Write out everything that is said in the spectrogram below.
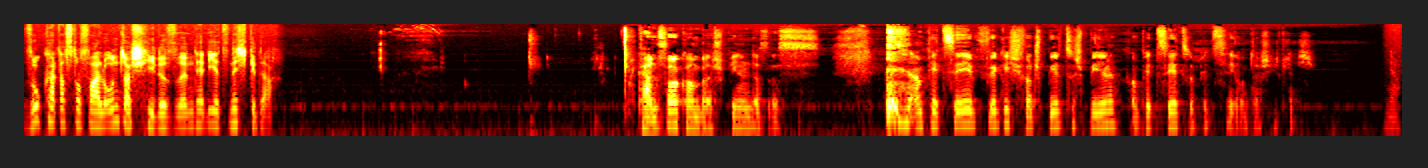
so katastrophale Unterschiede sind, hätte ich jetzt nicht gedacht. Kann vorkommen bei Spielen, das ist am PC wirklich von Spiel zu Spiel, von PC zu PC unterschiedlich. Ja.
